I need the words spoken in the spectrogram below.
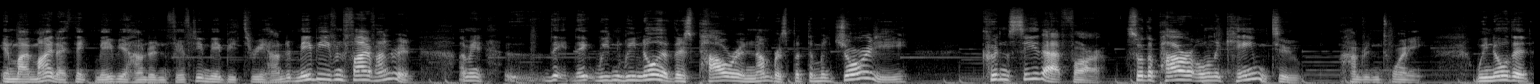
In my mind, I think maybe 150, maybe 300, maybe even 500. I mean, they, they, we, we know that there's power in numbers, but the majority couldn't see that far. So the power only came to 120. We know that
